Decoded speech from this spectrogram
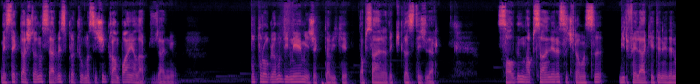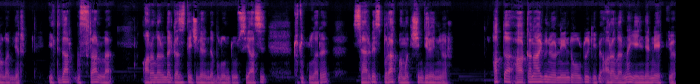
meslektaşlarının serbest bırakılması için kampanyalar düzenliyor. Bu programı dinleyemeyecek tabii ki hapishanelerdeki gazeteciler. Salgının hapishanelere sıçraması bir felakete neden olabilir. İktidar ısrarla aralarında gazetecilerin de bulunduğu siyasi tutukluları serbest bırakmamak için direniyor. Hatta Hakan Aygün örneğinde olduğu gibi aralarına yenilerini ekliyor.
